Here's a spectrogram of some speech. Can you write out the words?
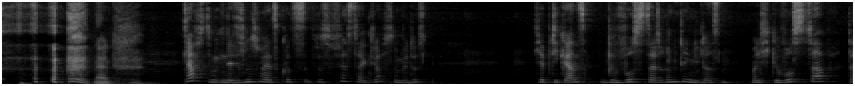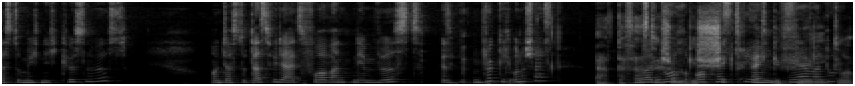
Nein. Glaubst du, nee, das müssen wir jetzt kurz festhalten. Glaubst du mir das? Ich habe die ganz bewusst da drin liegen lassen, weil ich gewusst habe, dass du mich nicht küssen wirst und dass du das wieder als Vorwand nehmen wirst. Ist wirklich ohne Scheiß. Ah, das hast war du ja schon geschickt eingefädelt. Ja, war.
